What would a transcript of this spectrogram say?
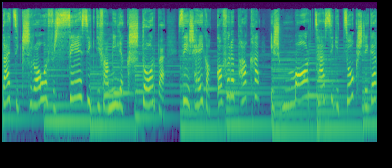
Da hat sie geschrauen, für sie sei die Familie gestorben. Sie ist heim Koffer packen, ist mordshässig in den Zug gestiegen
